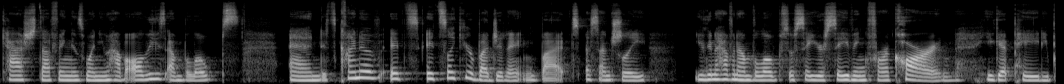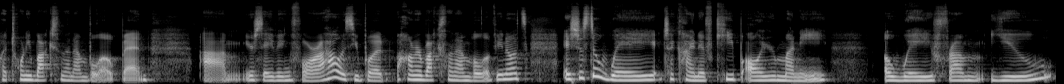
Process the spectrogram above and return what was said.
cash stuffing is when you have all these envelopes and it's kind of it's it's like you're budgeting, but essentially you're going to have an envelope. So say you're saving for a car and you get paid, you put 20 bucks in that envelope and um, you're saving for a house, you put 100 bucks in an envelope. You know, it's it's just a way to kind of keep all your money away from you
